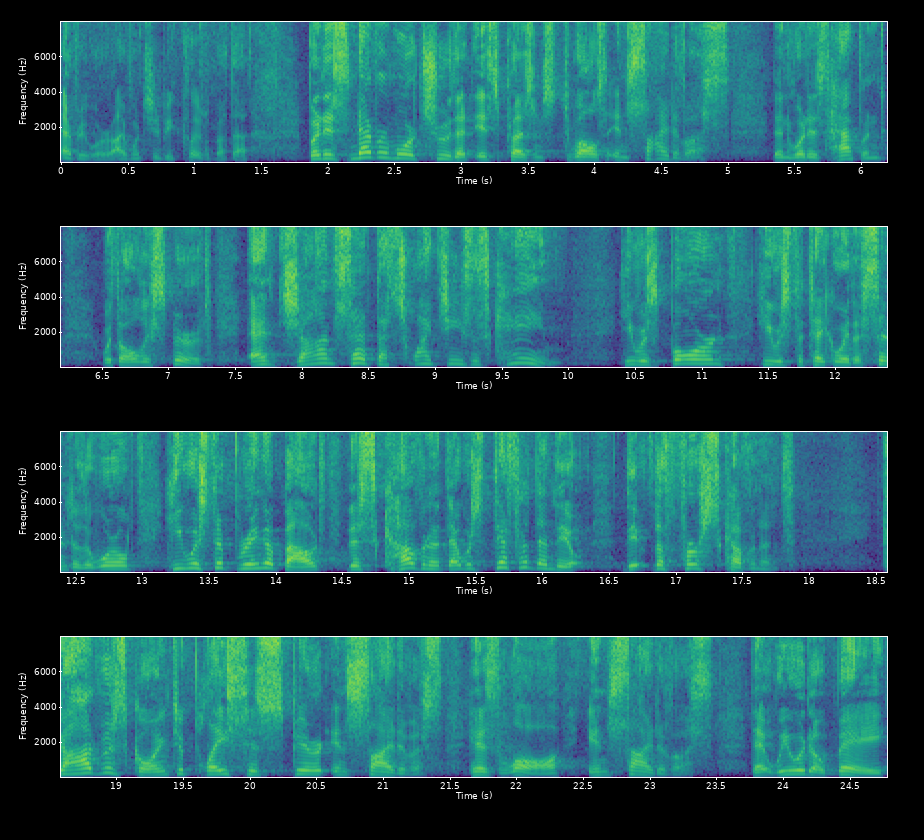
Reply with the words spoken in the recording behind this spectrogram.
everywhere. I want you to be clear about that. But it's never more true that His presence dwells inside of us than what has happened with the Holy Spirit. And John said that's why Jesus came. He was born, he was to take away the sins of the world, he was to bring about this covenant that was different than the, the, the first covenant. God was going to place His Spirit inside of us, His law inside of us, that we would obey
